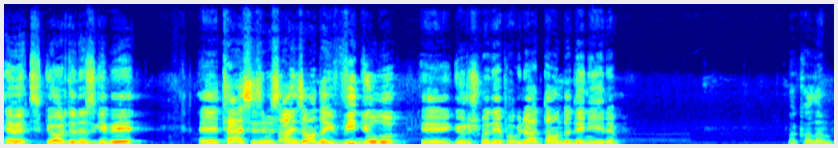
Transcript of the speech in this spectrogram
Evet gördüğünüz gibi e, telsizimiz aynı zamanda videolu e, görüşme de yapabiliyor. Hatta onu da deneyelim. Bakalım.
